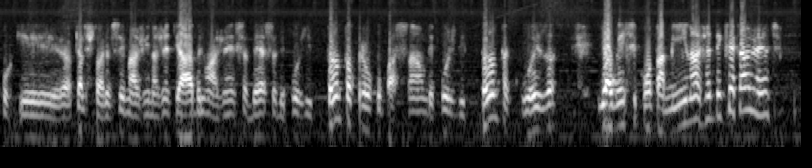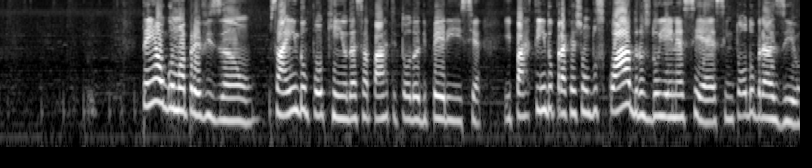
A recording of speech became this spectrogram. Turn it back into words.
porque aquela história, você imagina, a gente abre uma agência dessa depois de tanta preocupação, depois de tanta coisa, e alguém se contamina, a gente tem que fechar a agência. Tem alguma previsão, saindo um pouquinho dessa parte toda de perícia e partindo para a questão dos quadros do INSS em todo o Brasil,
